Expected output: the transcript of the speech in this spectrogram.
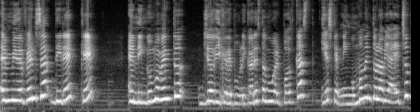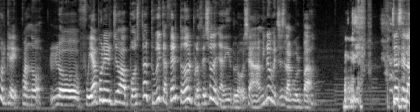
En mi defensa diré que en ningún momento yo dije de publicar esto en Google Podcast y es que en ningún momento lo había hecho porque cuando lo fui a poner yo a posta tuve que hacer todo el proceso de añadirlo. O sea, a mí no me eches la culpa. Échasela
